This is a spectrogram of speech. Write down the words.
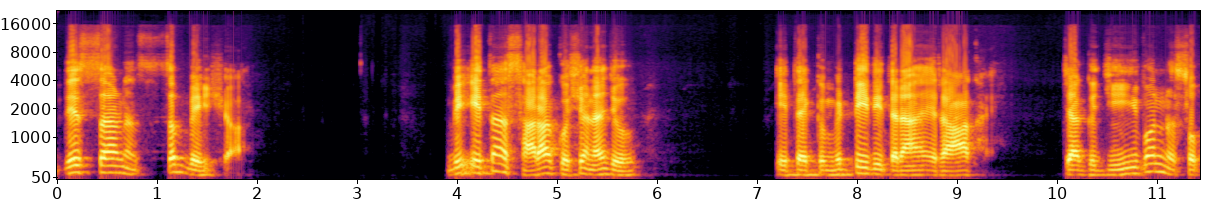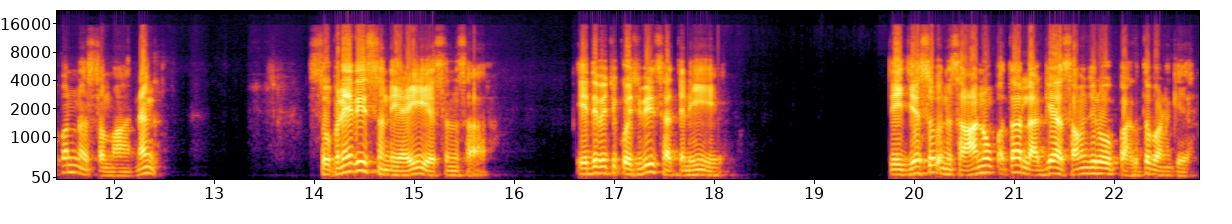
ਦਿਸਣ ਸਭੇ ਸ਼ਾ ਵੀ ਇਹ ਤਾਂ ਸਾਰਾ ਕੁਛ ਹੈ ਨਾ ਜੋ, ਇਹ ਤਾਂ ਇੱਕ ਮਿੱਟੀ ਦੀ ਤਰ੍ਹਾਂ ਹੈ, ਰਾਖ ਹੈ। ਜਗ ਜੀਵਨ ਸੁਪਨ ਸਮਾਨੰਗ। ਸੁਪਨੇ ਦੀ ਸੁਨਿਆਈ ਹੈ ਸੰਸਾਰ। ਇਹਦੇ ਵਿੱਚ ਕੁਝ ਵੀ ਸੱਚ ਨਹੀਂ ਹੈ। ਤੇ ਜਿਸ ਇਨਸਾਨ ਨੂੰ ਪਤਾ ਲੱਗ ਗਿਆ, ਸਮਝ ਲਓ ਭਗਤ ਬਣ ਗਿਆ।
